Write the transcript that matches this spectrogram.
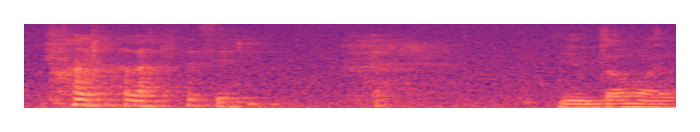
não há nada a fazer. E então, olha,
